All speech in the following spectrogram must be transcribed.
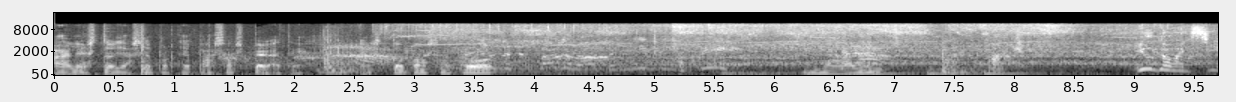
Vale, esto ya sé por qué pasa, espérate. Esto pasa por... Vale. You go and see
